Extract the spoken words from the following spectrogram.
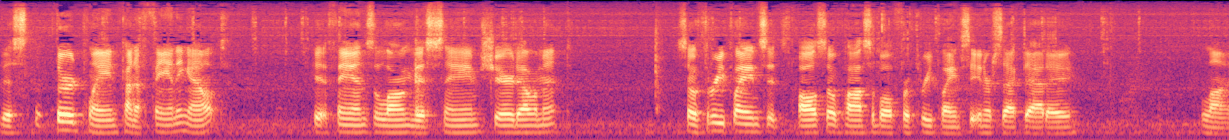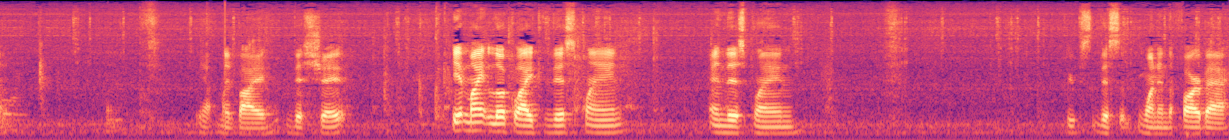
this third plane kind of fanning out. It fans along this same shared element. So three planes, it's also possible for three planes to intersect at a line. By this shape. It might look like this plane and this plane. Oops, this one in the far back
